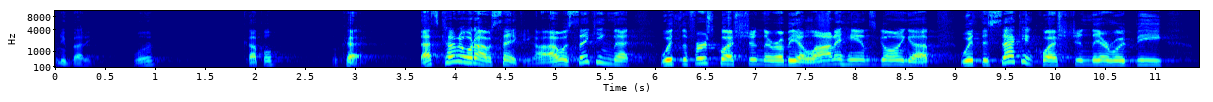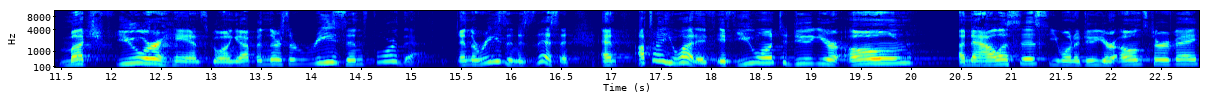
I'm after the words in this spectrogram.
Anybody? One? Couple? Okay. That's kind of what I was thinking. I was thinking that with the first question, there would be a lot of hands going up. With the second question, there would be much fewer hands going up, and there's a reason for that. And the reason is this, and, and I'll tell you what, if, if you want to do your own analysis, you want to do your own survey,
